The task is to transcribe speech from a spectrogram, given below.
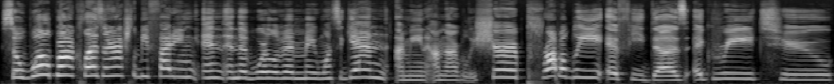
So will Brock Lesnar actually be fighting in, in the world of MMA once again? I mean, I'm not really sure. Probably if he does agree to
